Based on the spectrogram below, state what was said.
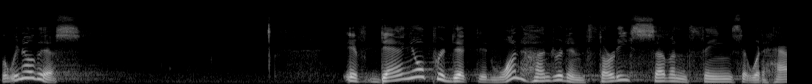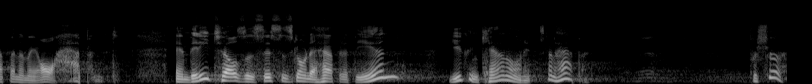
but we know this. If Daniel predicted 137 things that would happen and they all happened, and then he tells us this is going to happen at the end, you can count on it. It's going to happen. Amen. For sure.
